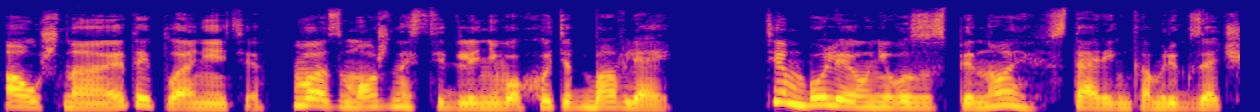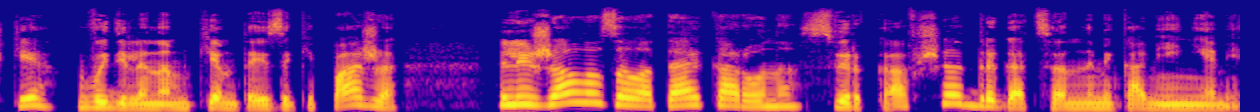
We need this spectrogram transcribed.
а уж на этой планете возможностей для него хоть отбавляй. Тем более у него за спиной, в стареньком рюкзачке, выделенном кем-то из экипажа, лежала золотая корона, сверкавшая драгоценными каменьями.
